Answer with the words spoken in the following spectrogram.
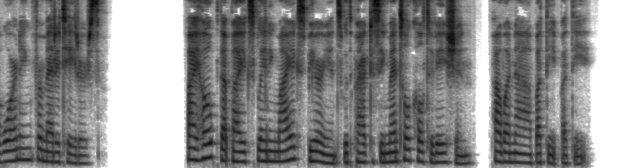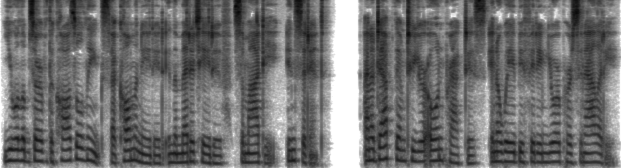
warning for meditators. I hope that by explaining my experience with practicing mental cultivation, Pavana Pati, you will observe the causal links that culminated in the meditative samadhi incident and adapt them to your own practice in a way befitting your personality.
